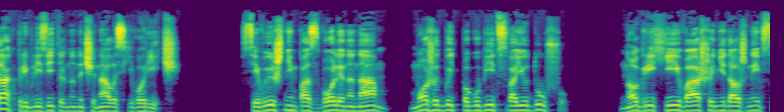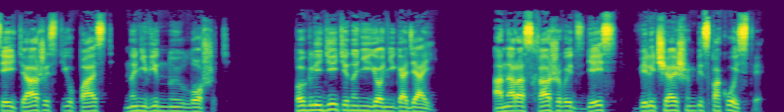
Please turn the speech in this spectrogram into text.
Так приблизительно начиналась его речь. Всевышним позволено нам, может быть, погубить свою душу, но грехи ваши не должны всей тяжестью пасть на невинную лошадь. Поглядите на нее, негодяй. Она расхаживает здесь в величайшем беспокойстве.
